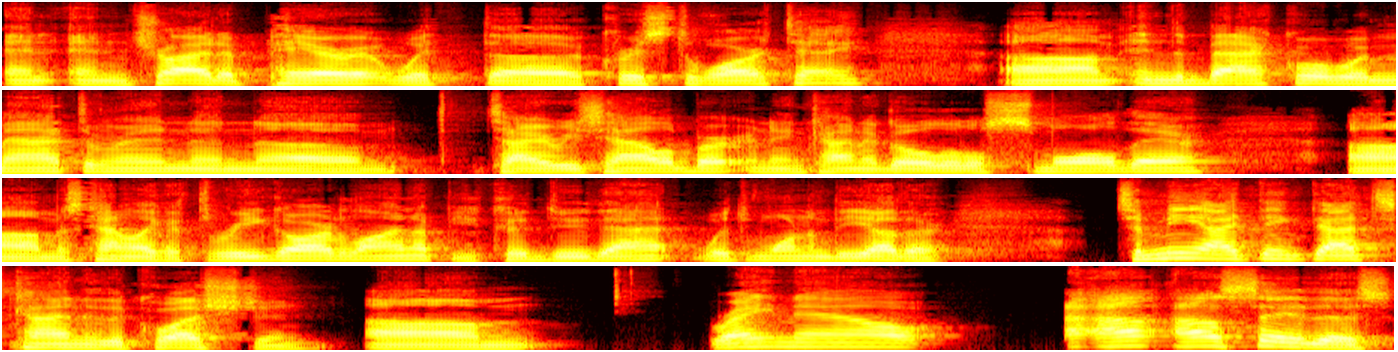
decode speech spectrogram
and and try to pair it with uh, Chris Duarte um, in the backcourt with Mathurin and um, Tyrese Haliburton and kind of go a little small there. Um, it's kind of like a three guard lineup. You could do that with one or the other. To me, I think that's kind of the question. Um, right now, I, I'll say this.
